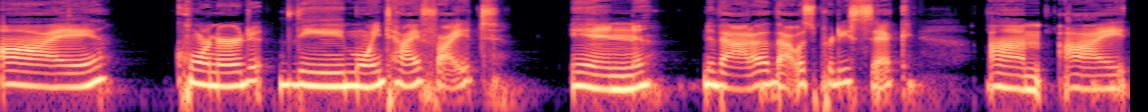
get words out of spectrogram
I cornered the Muay Thai fight in Nevada. That was pretty sick. Um, I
